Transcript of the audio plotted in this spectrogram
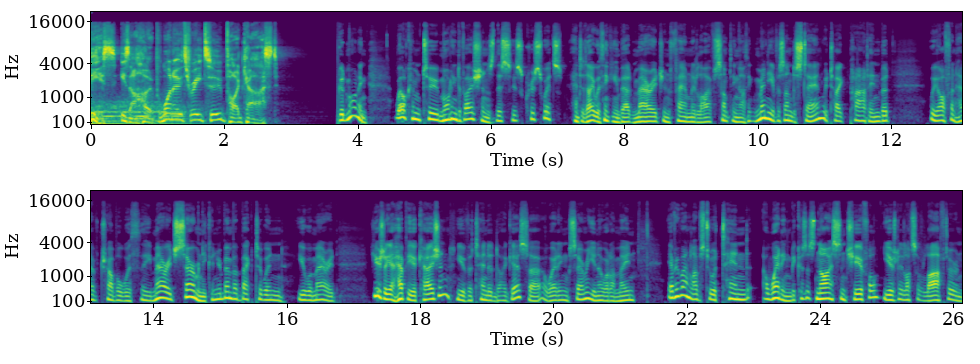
This is a Hope 1032 podcast. Good morning. Welcome to Morning Devotions. This is Chris Witts, and today we're thinking about marriage and family life, something I think many of us understand, we take part in, but we often have trouble with the marriage ceremony. Can you remember back to when you were married? Usually a happy occasion. You've attended, I guess, a, wedding ceremony, you know what I mean. Everyone loves to attend a wedding because it's nice and cheerful, usually lots of laughter, and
